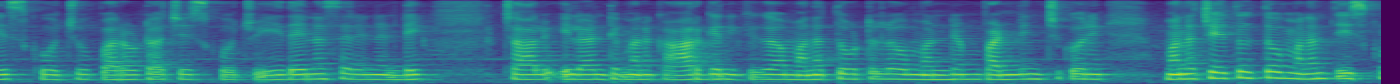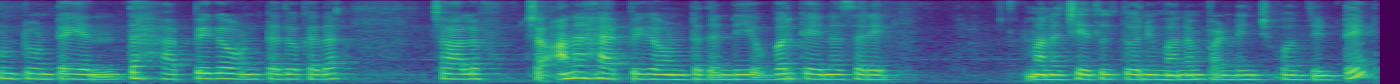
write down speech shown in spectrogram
వేసుకోవచ్చు పరోటా చేసుకోవచ్చు ఏదైనా సరేనండి. చాలు ఇలాంటి మనకు ఆర్గానిక్గా మన తోటలో మనం పండించుకొని మన చేతులతో మనం తీసుకుంటూ ఉంటే ఎంత హ్యాపీగా ఉంటుందో కదా. చాలా చాలా హ్యాపీగా ఉంటుందండి. ఎవరికైనా సరే మన చేతులతోని మనం పండించుకొని తింటే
